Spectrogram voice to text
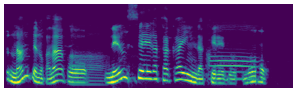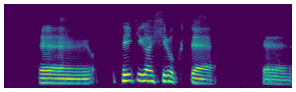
ちょっとなんていうのかな、こう、あー年性が高いんだけれども、えー、定域が広くて、えー、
